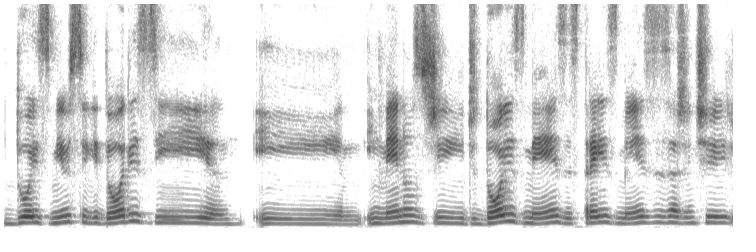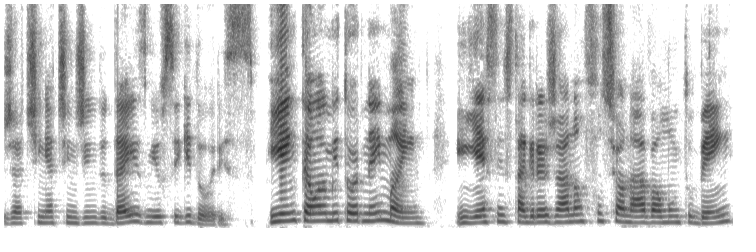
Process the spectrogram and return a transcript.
2 mil seguidores e, e, em menos de, de dois meses, três meses, a gente já tinha atingido 10 mil seguidores. E então eu me tornei mãe. E esse Instagram já não funcionava muito bem,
